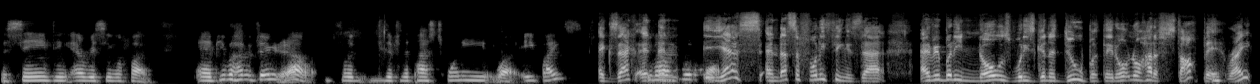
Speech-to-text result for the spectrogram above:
the same thing every single fight. And people haven't figured it out for the, for the past twenty what eight fights. Exactly. And, and figured it out. yes, and that's the funny thing is that everybody knows what he's gonna do, but they don't know how to stop it, right?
